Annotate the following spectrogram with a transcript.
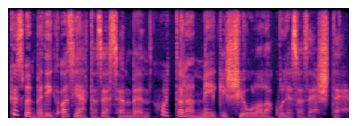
Közben pedig az járt az eszemben, hogy talán mégis jól alakul ez az este.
